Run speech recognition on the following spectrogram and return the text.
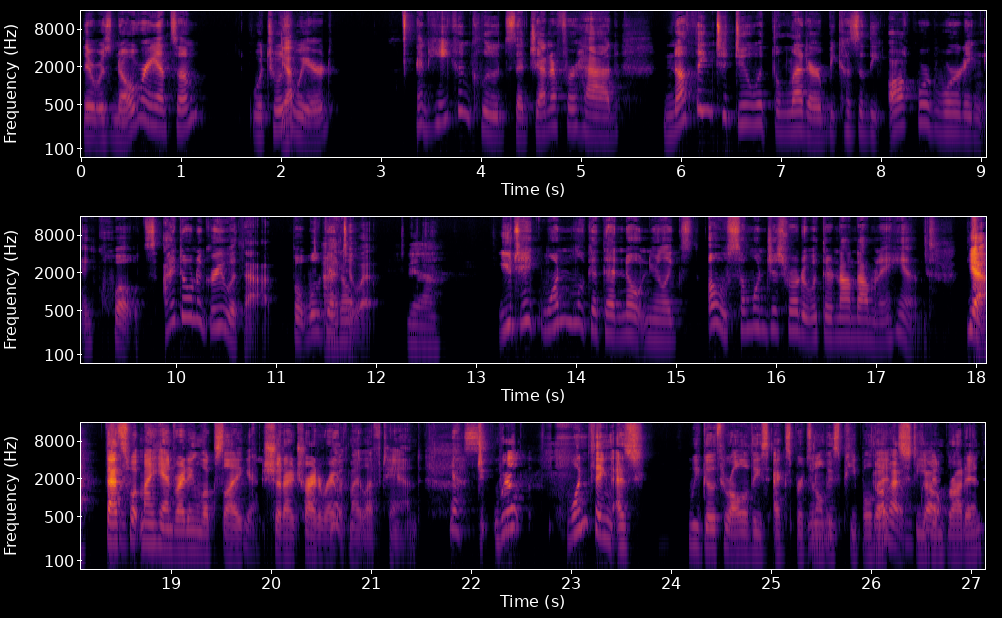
There was no ransom, which was Yep. weird. And he concludes that Jennifer had nothing to do with the letter because of the awkward wording and quotes. I don't agree with that, but we'll get to it. Yeah. You take one look at that note and you're like, oh, someone just wrote it with their non dominant hand. Yeah, that's what my handwriting looks like. Yeah. Should I try to write Yeah. with my left hand? Yes. Do, real one thing as we go through all of these experts and all Mhm. these people Go that ahead, Stephen go. brought in,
